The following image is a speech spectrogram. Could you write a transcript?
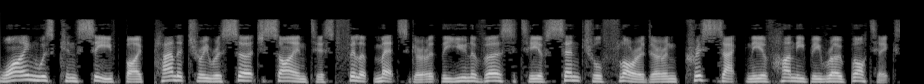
WINE was conceived by planetary research scientist Philip Metzger at the University of Central Florida and Kris Zacny of Honeybee Robotics.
